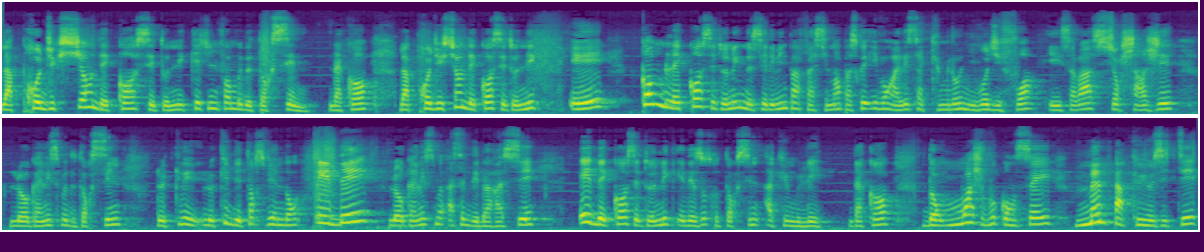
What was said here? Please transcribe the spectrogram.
la production des corps cétoniques, qui est une forme de toxine, d'accord? La production des corps cétoniques et comme les corps cétoniques ne s'éliminent pas facilement parce qu'ils vont aller s'accumuler au niveau du foie et ça va surcharger l'organisme de toxines, le, le kit détox vient donc aider l'organisme à se débarrasser et des corps cétoniques et des autres toxines accumulées. D'accord? Donc, moi, je vous conseille, même par curiosité,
